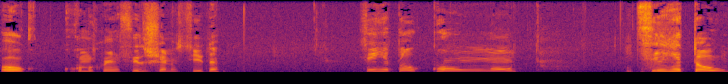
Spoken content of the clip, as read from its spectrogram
ou como conhecido genocida, se irritou com se irritou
